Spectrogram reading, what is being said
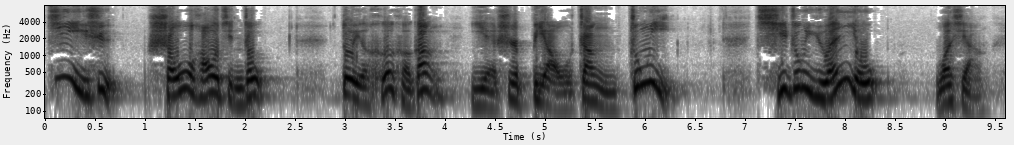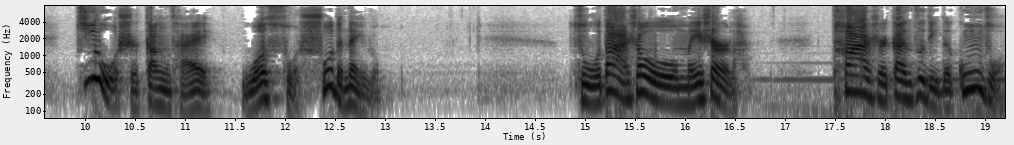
继续守好锦州，对何可刚也是表彰忠义，其中缘由。我想，就是刚才我所说的内容。祖大寿没事了，踏实干自己的工作，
